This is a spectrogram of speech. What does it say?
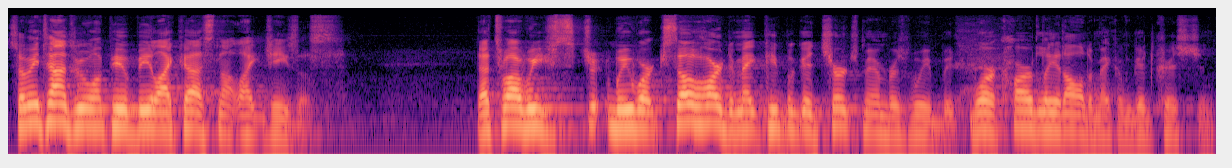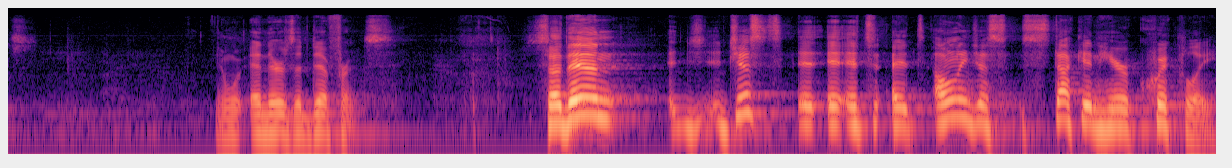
So many times we want people to be like us, not like Jesus. That's why we, we work so hard to make people good church members. We work hardly at all to make them good Christians. And, and there's a difference. So then, just it, it's, it's only just stuck in here quickly.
